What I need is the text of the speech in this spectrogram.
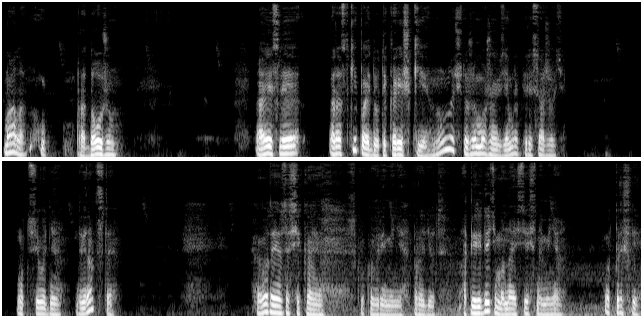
мало, ну, продолжим. А если ростки пойдут и корешки, ну, значит, уже можно в землю пересаживать. Вот сегодня 12 Вот я засекаю сколько времени пройдет. А перед этим она, естественно, меня... Вот пришли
